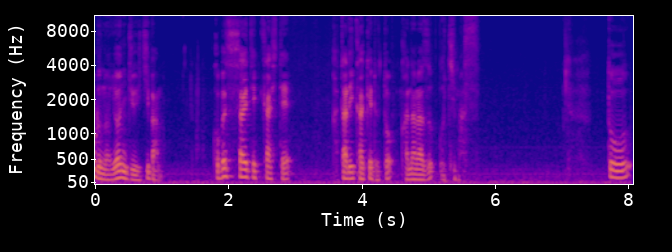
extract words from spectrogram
ールの41番。個別最適化して語りかけると必ず打ちます。と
